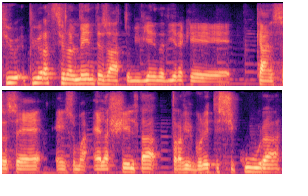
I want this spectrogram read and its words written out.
Più, più, razionalmente esatto, mi viene da dire che Kansas è, è, insomma, è la scelta tra virgolette sicura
